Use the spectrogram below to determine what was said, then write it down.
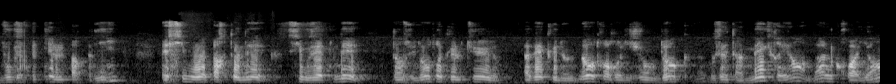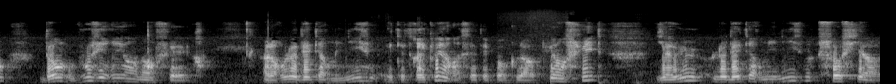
vous êtes le paradis. Et si vous appartenez, si vous êtes né dans une autre culture avec une autre religion, donc vous êtes un mécréant, malcroyant, donc vous irez en enfer. Alors le déterminisme était très clair à cette époque-là. Puis ensuite, il y a eu le déterminisme social.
